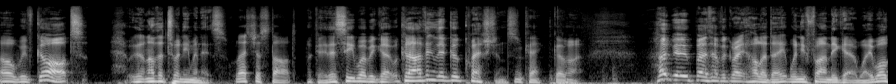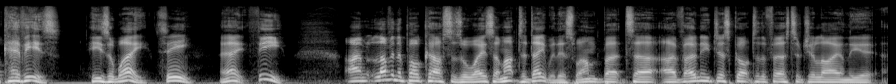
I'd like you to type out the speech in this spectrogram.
Oh, we've got, we've got another 20 minutes. Let's just start. Okay, let's see where we go. Because I think they're good questions. Okay, go. All right. Hope you both have a great holiday when you finally get away. Well, Kev is. He's away. See, Hey, Thee. I'm loving the podcast as always. I'm up to date with this one, but uh, I've only just got to the 1st of July on the. Uh,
